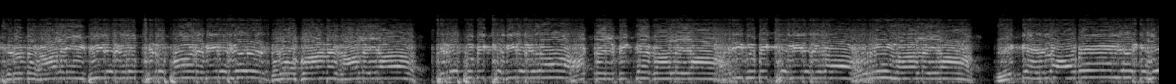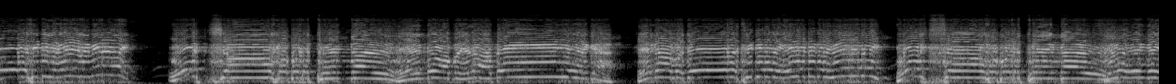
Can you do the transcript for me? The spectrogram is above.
சிறந்த காலை வீரர்களும் சிறப்பான வீரர்கள். சிறப்பான காளையா சிறப்பு மிக்க வீரர்களா? ஆற்றல் மிக்க காளையா அறிவு மிக்க வீரர்களா? ஒரு காளையா எங்க எல்லாம் அமைதியா இருக்க சோழசிட்டில கையில வீரரை உற்சாகப்படுத்துங்கள் எங்க அப்ப எல்லாம் அமைதியா இருக்க எங்க அப்ப சோழசிட்டில கையெட்டுங்கள் வீரரை உற்சாகப்படுத்துங்கள் சிவகங்கை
